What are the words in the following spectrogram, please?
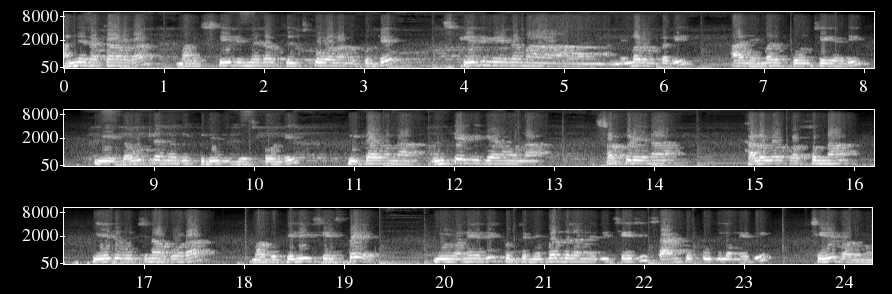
అన్ని రకాలుగా మన స్క్రీన్ మీద తెలుసుకోవాలనుకుంటే స్క్రీన్ మీద మా నెంబర్ ఉంటుంది. ఆ నెంబర్ ఫోన్ చేయండి. మీ డౌట్లు అనేది క్లియర్ చేసుకోండి. మీకు ఏమన్నా ఉంటే మీకు ఏమన్నా సప్పుడైనా కళలోకి వస్తున్నా ఏది వచ్చినా కూడా మాకు తెలియచేస్తే మేము అనేది కొంచెం నిబంధనలు అనేది చేసి శాంతి పూజలు అనేది చేయబడము.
